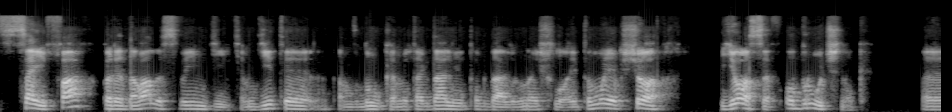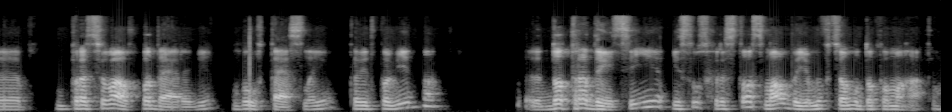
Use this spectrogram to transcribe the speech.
цей фах передавали своїм дітям, діти там, внукам і так далі, і так далі. Воно йшло. І тому, якщо Йосиф, обручник, е, працював по дереві, був Теслею, то відповідно до традиції Ісус Христос мав би йому в цьому допомагати.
